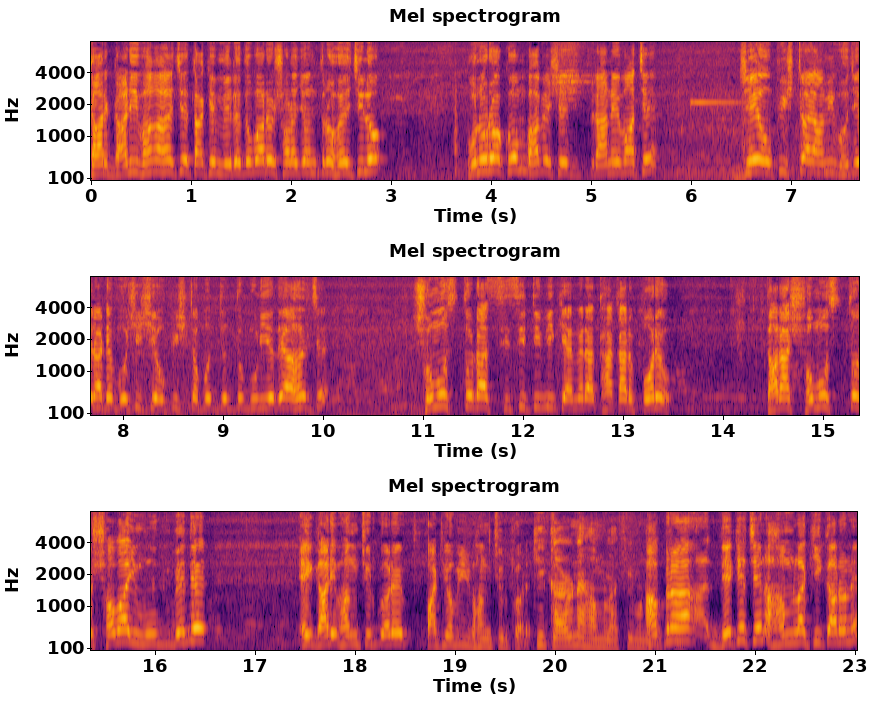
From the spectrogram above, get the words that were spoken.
তার গাড়ি ভাঙা হয়েছে তাকে মেরে দেবারও ষড়যন্ত্র হয়েছিল। কোনো রকমভাবে সে প্রাণে বাঁচে। যে অফিসটায় আমি ভোজেরাটে বসি সে অফিসটা পর্যন্ত গুড়িয়ে দেওয়া হয়েছে। সমস্তটা সিসিটিভি ক্যামেরা থাকার পরেও তারা সমস্ত সবাই মুখ বেঁধে এই গাড়ি ভাঙচুর করে পার্টি অফিস ভাঙচুর করে। কি কারণে হামলা কি আপনারা দেখেছেন হামলা কি কারণে?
